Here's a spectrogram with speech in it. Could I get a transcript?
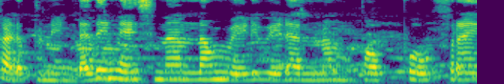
కడుపు నిండా తినేసిన అన్నం వేడి వేడి అన్నం పప్పు ఫ్రై.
